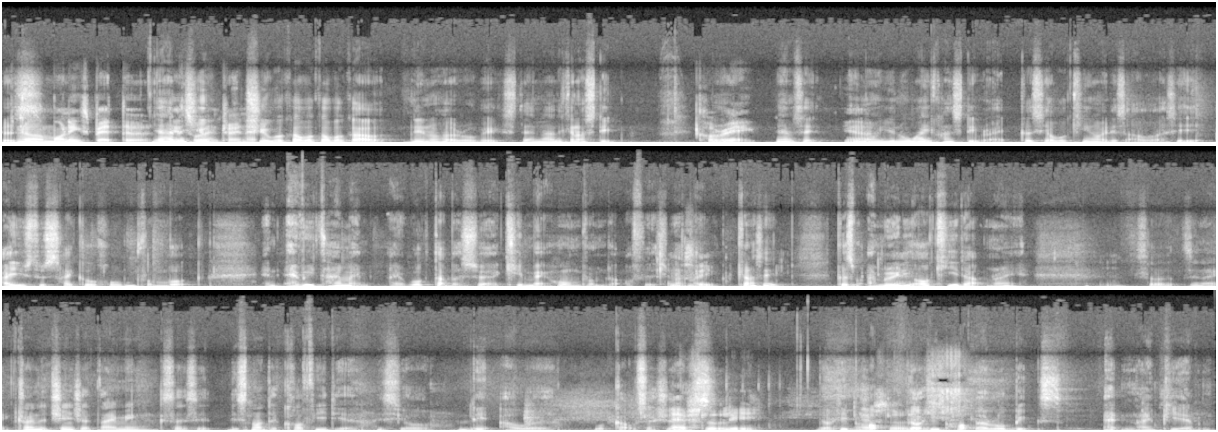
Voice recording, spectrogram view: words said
'Cause- No, morning's better. yeah, that's then what she, I'm trying to. she work out, work out, work out, you know, her aerobics. Then I cannot sleep. Correct. Then I said, you know, you know why you can't sleep, right? Because you're working out at this hour. I said, I used to cycle home from work, and every time I, I worked up a sweat, I came back home from the office. Cannot I'm like, sleep. Cannot sleep. Because I'm already all keyed up, right? Mm-hmm. So it's like trying to change the timing. So I said, it's not the coffee, dear. It's your late hour workout session. Absolutely. Your hip hop, your hip hop aerobics at 9 p.m.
